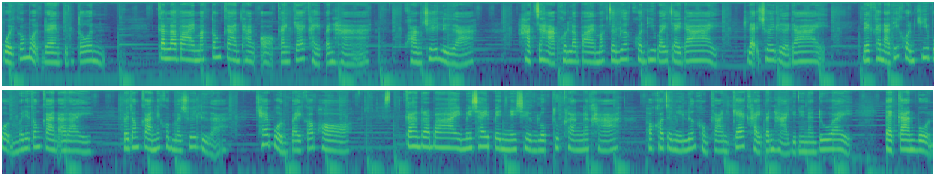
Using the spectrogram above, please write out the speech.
ป่วยก็หมดแรงเป็นต้น การระบายมักต้องการทางออกการแก้ไขปัญหา ความช่วยเหลือ หากจะหาคนระบายมักจะเลือกคนที่ไว้ใจได้ และช่วยเหลือได้ ในขณะที่คนขี้บ่นไม่ได้ต้องการอะไร ไม่ต้องการให้คนมาช่วยเหลือ แค่บ่นไปก็พอ การระบายไม่ใช่เป็นในเชิงลบทุกครั้งนะคะ เพราะเขาจะมีเรื่องของการแก้ไขปัญหาอยู่ในนั้นด้วย แต่การบ่น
